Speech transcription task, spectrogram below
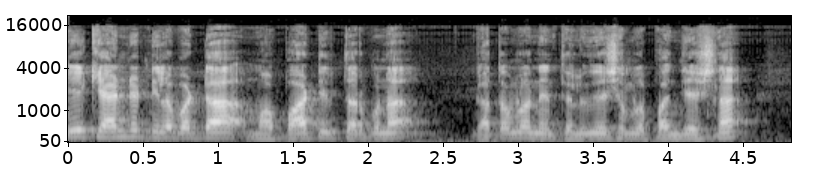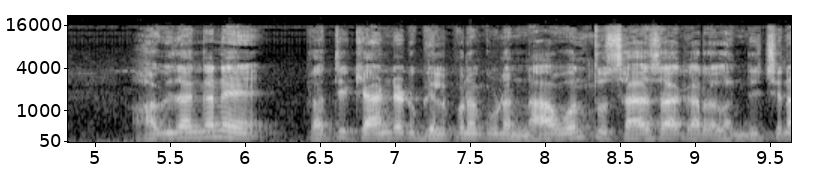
ఏ క్యాండిడేట్ నిలబడ్డా మా పార్టీ తరపున గతంలో నేను తెలుగుదేశంలో పనిచేసిన ఆ విధంగానే ప్రతి క్యాండిడేట్ గెలుపున కూడా నా వంతు సహాయ సహకారాలు అందించిన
